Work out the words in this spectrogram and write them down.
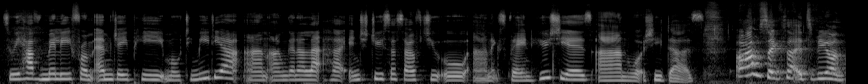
So, we have Millie from MJP Multimedia, and I'm going to let her introduce herself to you all and explain who she is and what she does. Oh, I'm so excited to be on.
